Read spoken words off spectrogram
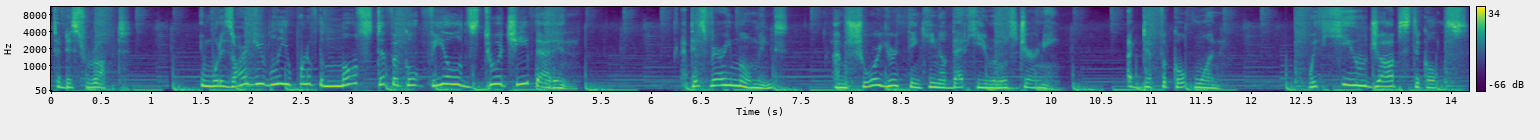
to disrupt in what is arguably one of the most difficult fields to achieve that in. At this very moment, I'm sure you're thinking of that hero's journey, a difficult one, with huge obstacles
